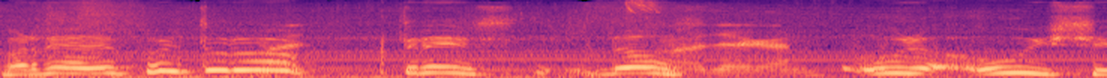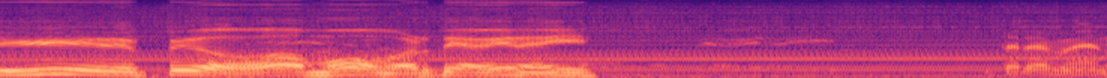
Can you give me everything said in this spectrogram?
Martina, después el turno. No. 3, 2, No llegan. 1. Uy, llegué de pedo. Vamos, Martina, viene ahí. Tremendo.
